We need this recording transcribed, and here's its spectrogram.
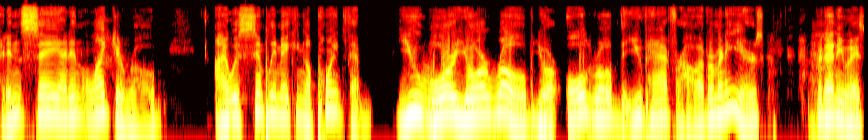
I didn't say I didn't like your robe. I was simply making a point that you wore your robe, your old robe that you've had for however many years. But, anyways,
